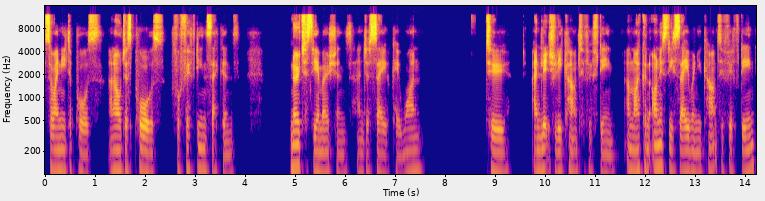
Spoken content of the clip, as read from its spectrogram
So I need to pause and I'll just pause for 15 seconds, notice the emotions and just say, okay, one, two, and literally count to 15. And I can honestly say, when you count to 15,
